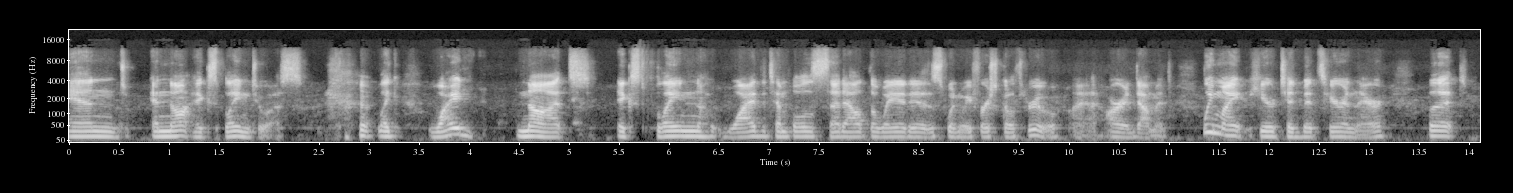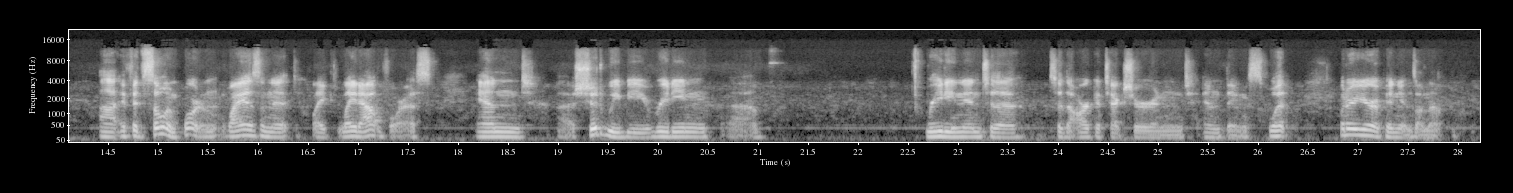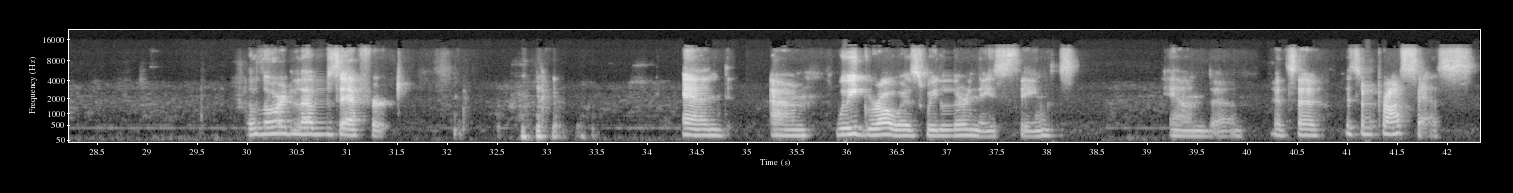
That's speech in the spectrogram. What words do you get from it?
and and not explained to us? like why not explain why the temple's set out the way it is when we first go through uh, our endowment? We might hear tidbits here and there, but uh, if it's so important, why isn't it like laid out for us? And uh, should we be reading uh, reading into to the architecture and and things? What what are your opinions on that? The Lord loves effort, and um, we grow as we learn these things, and uh, it's a it's a process.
